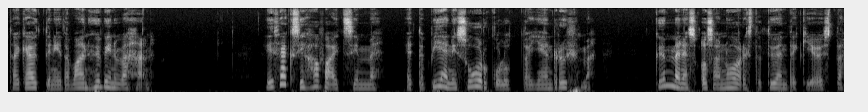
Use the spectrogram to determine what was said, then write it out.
tai käytti niitä vain hyvin vähän. Lisäksi havaitsimme, että pieni suurkuluttajien ryhmä – Kymmenes osa nuorista työntekijöistä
